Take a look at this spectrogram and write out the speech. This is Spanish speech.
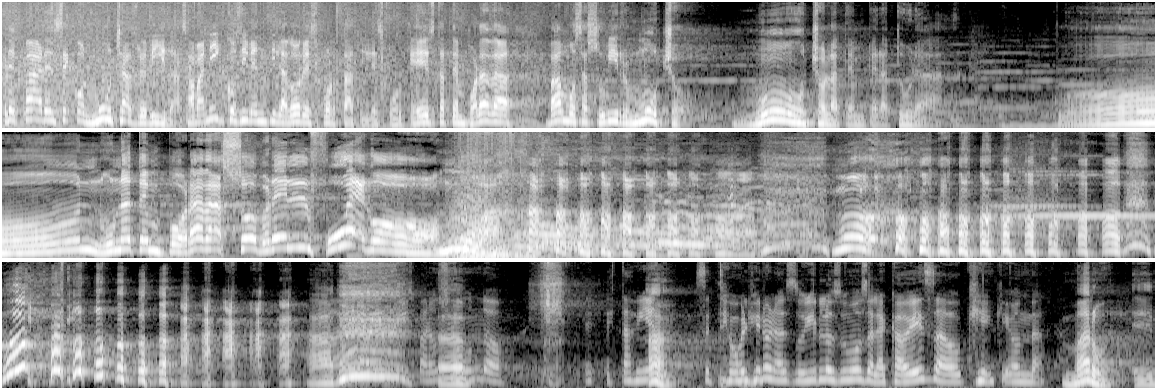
Prepárense con muchas bebidas, abanicos y ventiladores portátiles, porque esta temporada vamos a subir mucho, mucho la temperatura. Con una temporada sobre el fuego. para un Ah. segundo. Eh, ¿Estás bien? Ah. ¿Se te volvieron a subir los humos a la cabeza o qué, qué onda? Maru, eh,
